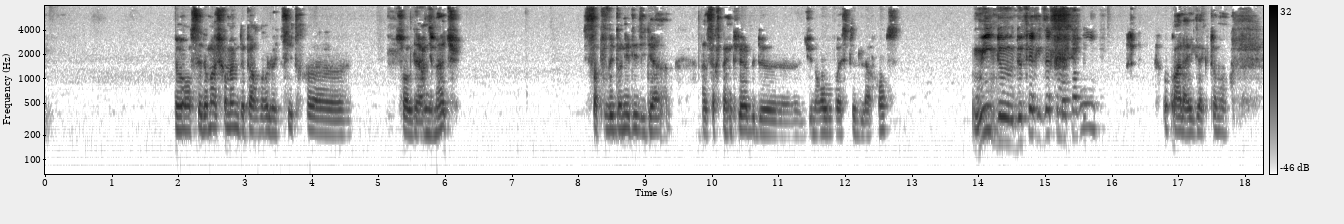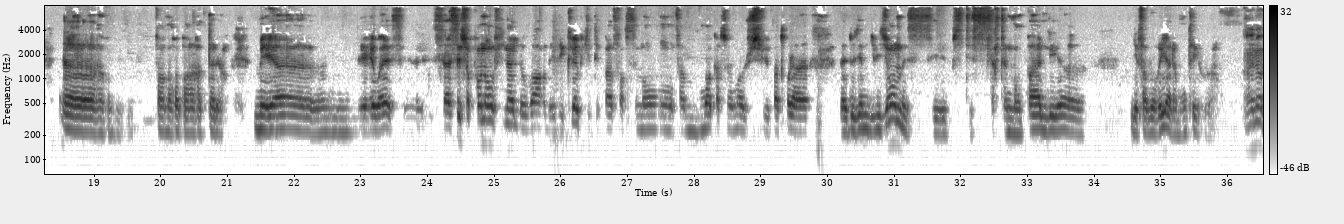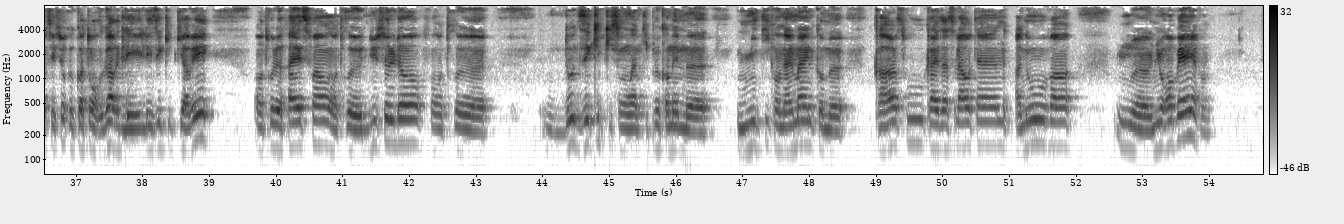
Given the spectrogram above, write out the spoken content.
c'est dommage quand même de perdre le titre euh, sur le dernier match. Ça pouvait donner des idées à, certains clubs de, du nord-ouest de la France. Oui, de, de faire exactement pareil. Voilà, exactement. Euh, on en reparlera tout à l'heure. Mais, euh, ouais, c'est assez surprenant au final de voir des, clubs qui n'étaient pas forcément. Moi personnellement, je ne suis pas trop la, deuxième division, mais c'était certainement pas les, euh, les favoris à la montée. Ah non, c'est sûr que quand on regarde les, les équipes qu'il y avait, entre le HSV, entre Düsseldorf, entre d'autres équipes qui sont un petit peu quand même euh, mythiques en Allemagne, comme Karlsruhe, Kaiserslautern, Hannover, euh, Nuremberg.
